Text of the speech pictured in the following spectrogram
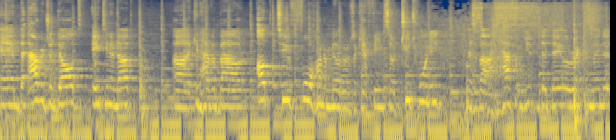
And the average adult, 18 and up, uh, can have about up to 400 milligrams of caffeine. So 220 is about half of the daily recommended.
